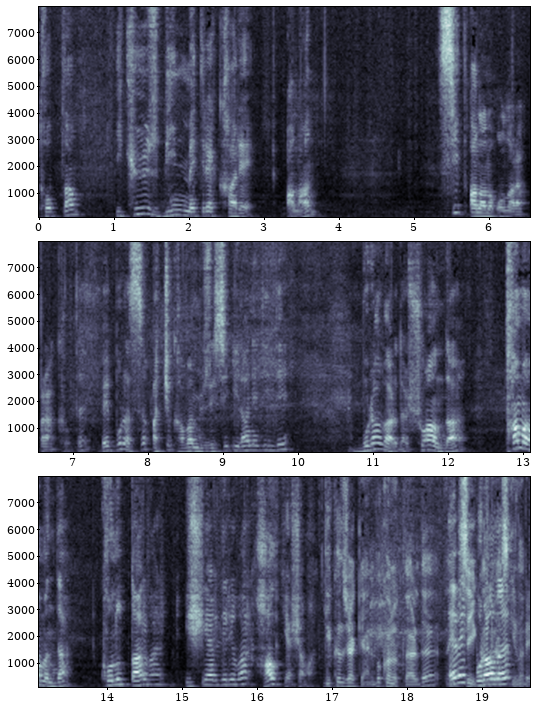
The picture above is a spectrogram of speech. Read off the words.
toplam 200 bin metrekare alan sit alanı olarak bırakıldı ve burası açık hava müzesi ilan edildi. Buralarda şu anda tamamında konutlar var, iş yerleri var, halk yaşamak. Yıkılacak yani bu konutlarda Evet buraları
